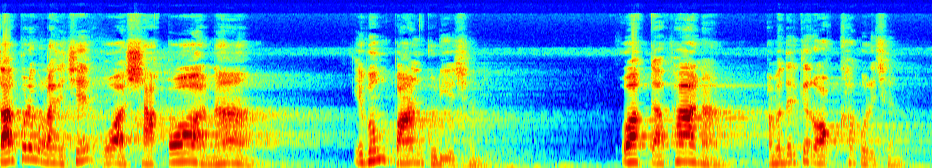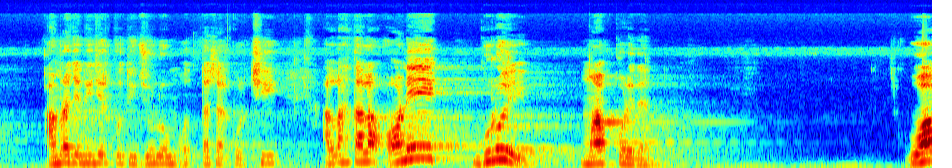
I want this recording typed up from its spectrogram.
তারপরে বলা হয়েছে, ওয়া শাকওয়া না এবং পান করিয়েছেন। ওয়া কাফা না আমাদেরকে রক্ষা করেছেন। আমরা যে নিজের প্রতি জুলুম, অত্যাচার করছি, আল্লাহ তালা অনেকগুলোই মাফ করে দেন। ওয়া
